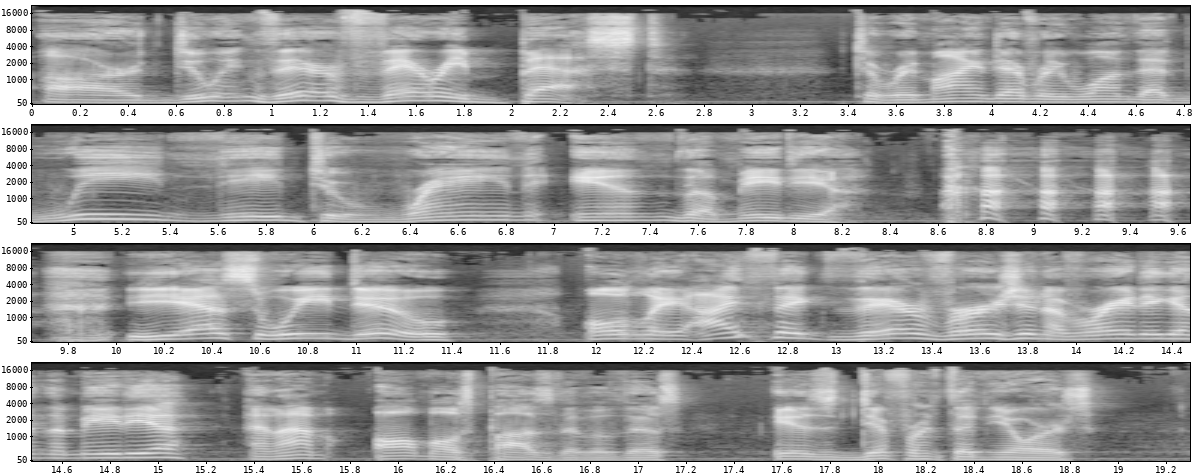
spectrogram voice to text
are doing their very best to remind everyone that we need to rein in the media. yes, we do. Only I think their version of reining in the media, and I'm almost positive of this, is different than yours.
